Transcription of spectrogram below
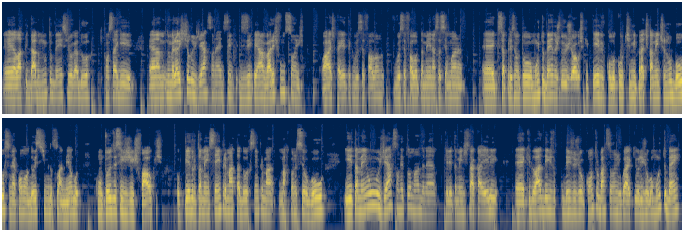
é, lapidado muito bem esse jogador que consegue, é, no melhor estilo Gerson, né, de desempenhar várias funções. O Arrascaeta que você, falando, que você falou também nessa semana, é, que se apresentou muito bem nos dois jogos que teve, colocou o time praticamente no bolso, né, comandou esse time do Flamengo com todos esses desfalques. O Pedro também sempre matador, sempre ma marcando seu gol. E também o Gerson retomando, né? Queria também destacar ele, é, que lá desde, desde o jogo contra o Barcelona de Guayaquil ele jogou muito bem.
